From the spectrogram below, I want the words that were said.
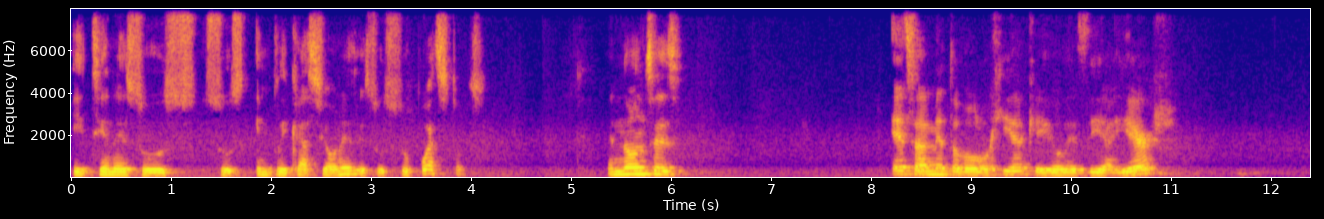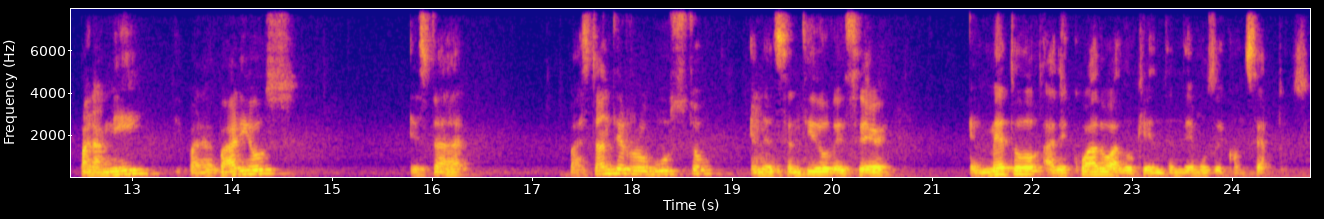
y tiene sus, sus implicaciones y sus supuestos. Entonces, esa metodología que yo les di ayer, para mí y para varios, está bastante robusto en el sentido de ser el método adecuado a lo que entendemos de conceptos.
